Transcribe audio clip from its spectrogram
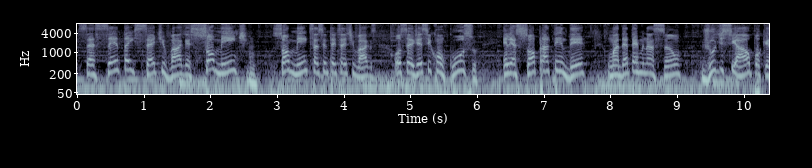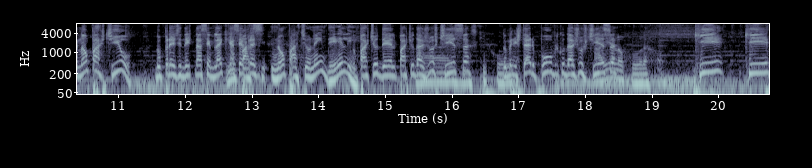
67 vagas somente, somente 67 vagas. Ou seja, esse concurso, ele é só para atender uma determinação judicial, porque não partiu do presidente da Assembleia que Não, quer ser presidente. não partiu nem dele. Partiu dele, partiu da Justiça, que coisa. do Ministério Público, da Aí Justiça, é loucura. que que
